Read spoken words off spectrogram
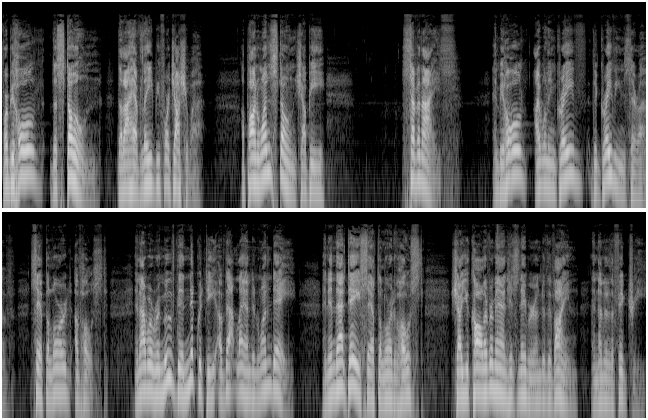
For behold, the stone that I have laid before Joshua, upon one stone shall be seven eyes. And behold, I will engrave the gravings thereof, saith the Lord of hosts. And I will remove the iniquity of that land in one day. And in that day, saith the Lord of hosts, shall you call every man his neighbor under the vine and under the fig tree.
